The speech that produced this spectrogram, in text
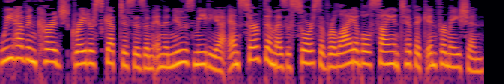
We have encouraged greater skepticism in the news media and served them as a source of reliable scientific information.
